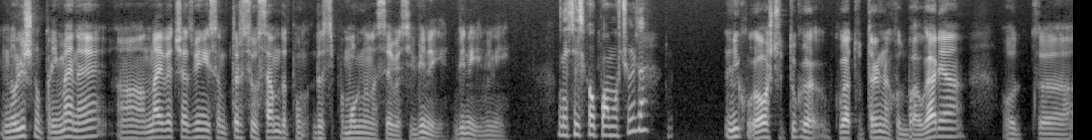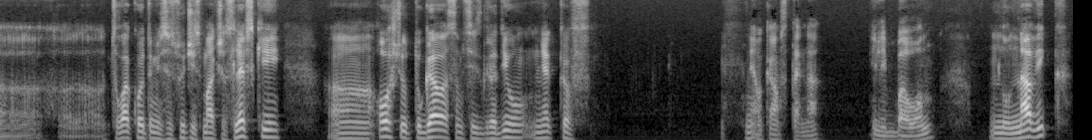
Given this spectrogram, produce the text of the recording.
но лично при мен най-вече аз винаги съм търсил сам да, да си помогна на себе си. Винаги, винаги, винаги. Не си искал помощ чужда? Никога още тук, когато тръгнах от България, от а, това, което ми се случи с мача с Левски, а, още от тогава съм си изградил някакъв, няма кам стена или балон, но навик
